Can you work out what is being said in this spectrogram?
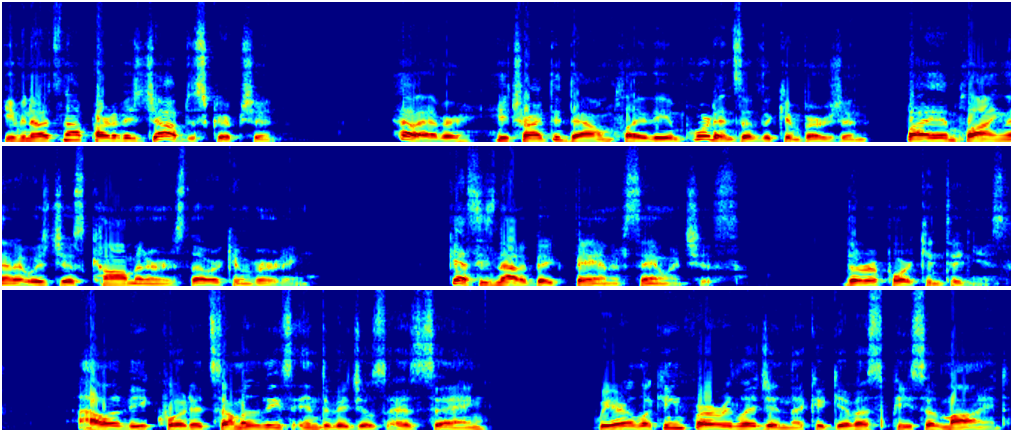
even though it's not part of his job description. However, he tried to downplay the importance of the conversion by implying that it was just commoners that were converting. Guess he's not a big fan of sandwiches. The report continues. Alavi quoted some of these individuals as saying, We are looking for a religion that could give us peace of mind.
